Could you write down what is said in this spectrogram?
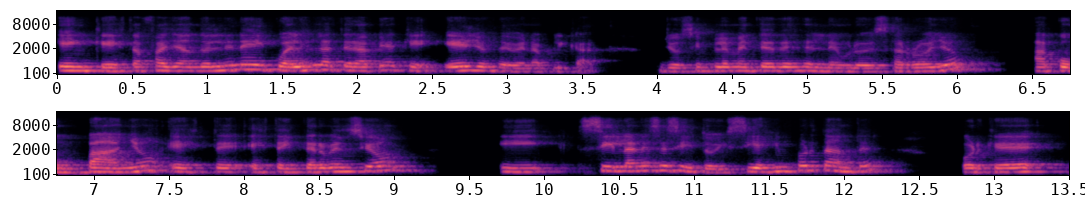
en qué está fallando el nene y cuál es la terapia que ellos deben aplicar. Yo simplemente desde el neurodesarrollo acompaño este, esta intervención y si la necesito y si es importante, porque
